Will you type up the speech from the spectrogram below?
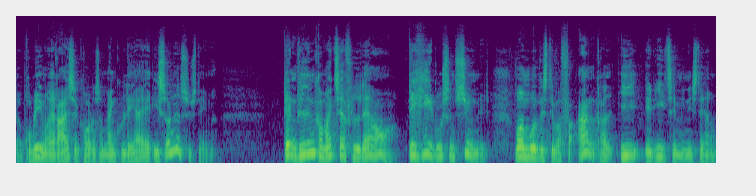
øh, problemer i rejsekortet, som man kunne lære af i sundhedssystemet. Den viden kommer ikke til at flyde derover. Det er helt usandsynligt. Hvorimod, hvis det var forankret i et IT-ministerium,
